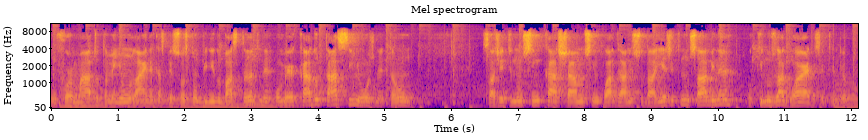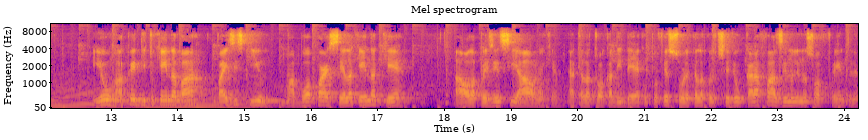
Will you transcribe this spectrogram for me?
um formato também online, né, que as pessoas estão pedindo bastante, né? O mercado tá assim hoje, né? Então, se a gente não se encaixar, não se enquadrar nisso daí, a gente não sabe, né, o que nos aguarda, você entendeu? Eu acredito que ainda vai, vai existir uma boa parcela que ainda quer a aula presencial, né, que é aquela troca de ideia com o professor, aquela coisa que você vê o cara fazendo ali na sua frente, né?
